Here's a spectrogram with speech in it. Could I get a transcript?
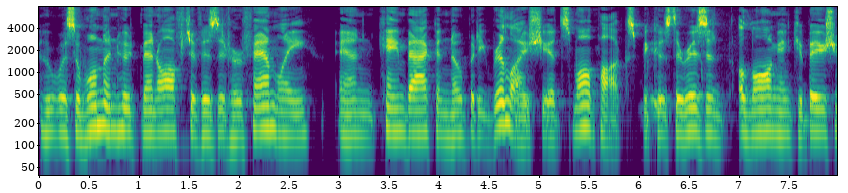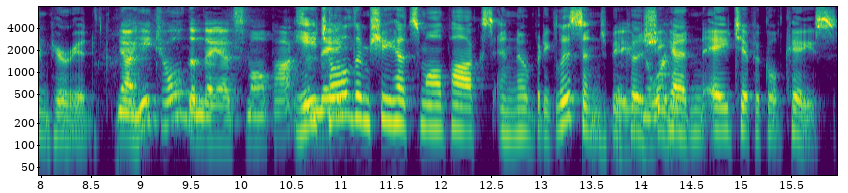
who was a woman who'd been off to visit her family and came back and nobody realized she had smallpox because there isn't a long incubation period. Now he told them they had smallpox. He they- told them she had smallpox and nobody listened because she ignored had an atypical case.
